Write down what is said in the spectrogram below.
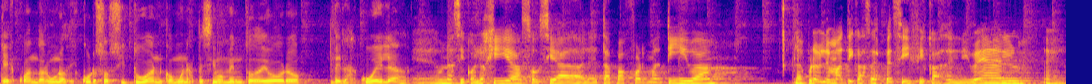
que es cuando algunos discursos sitúan como una especie de momento de oro de la escuela. Eh, una psicología asociada a la etapa formativa, las problemáticas específicas del nivel, eh,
